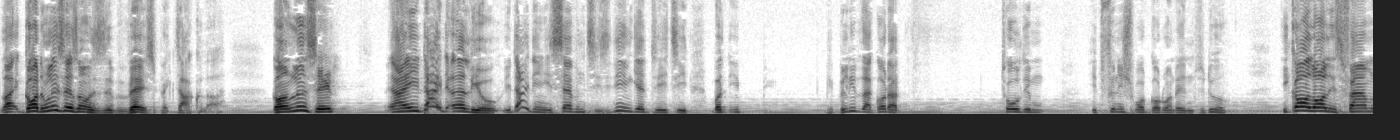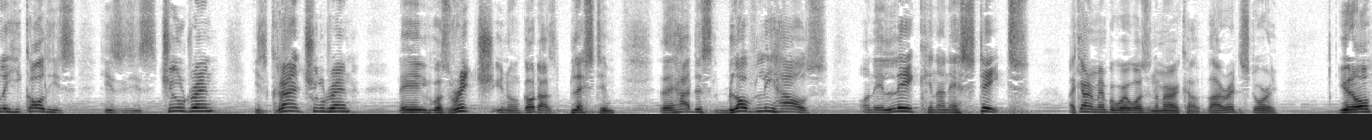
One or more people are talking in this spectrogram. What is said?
like Gordon Lindsay's song is very spectacular. Gordon Lindsay, and he died early. Oh. He died in his 70s. He didn't get to 80, but he, he believed that God had told him he'd finished what God wanted him to do. He called all his family, he called his, his, his children, his grandchildren. He was rich, you know, God has blessed him. They had this lovely house on a lake in an estate. I can't remember where it was in America, but I read the story. You know,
